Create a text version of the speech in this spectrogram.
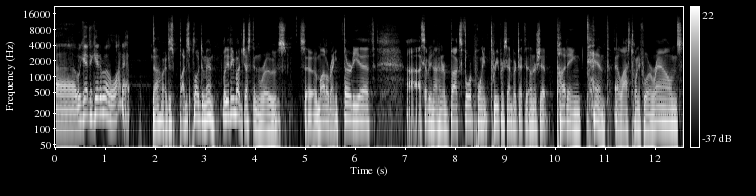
Uh, we got to get him in the lineup. No, I just I just plugged him in. What do you think about Justin Rose? So model ranked thirtieth, uh, seventy nine hundred bucks, four point three percent projected ownership, putting tenth at last twenty four rounds.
